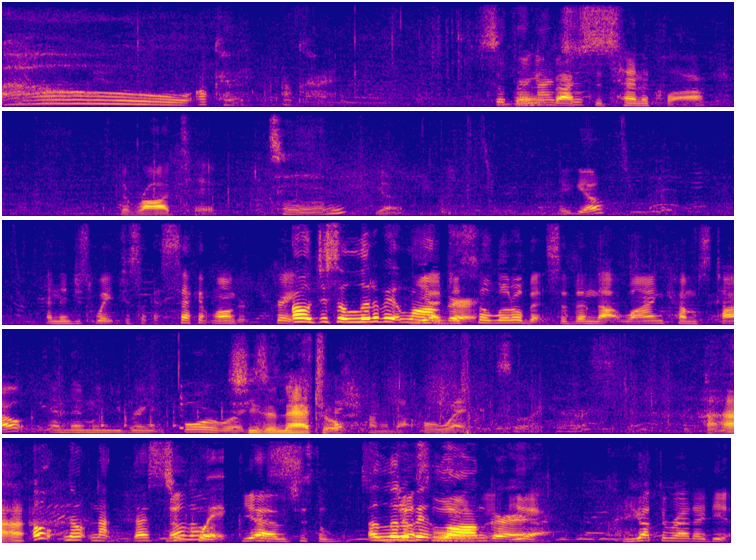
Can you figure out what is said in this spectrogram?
Oh, okay, okay. So, So bring it back just- to 10 o'clock, the rod tip. 10. Yep. There you go. And then just wait just like a second longer. Great. Oh, just a little bit longer. Yeah, longer. just a little bit. So then that line comes taut, and then when you bring it forward, She's a natural. tight Kind of that whole way. oh, no, not that's too No, no, quick. Yeah, it was just a, a little just bit longer. Yeah, you got the right idea.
